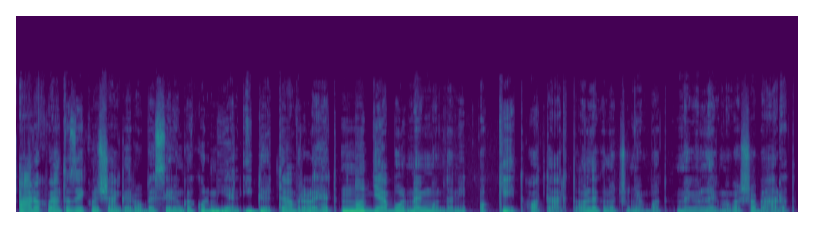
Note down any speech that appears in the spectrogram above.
árak változékonyságáról beszélünk, akkor milyen időtávra lehet nagyjából megmondani a két határt, a legalacsonyabbat, meg a legmagasabb árat?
